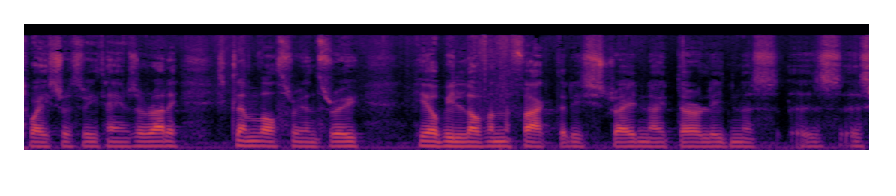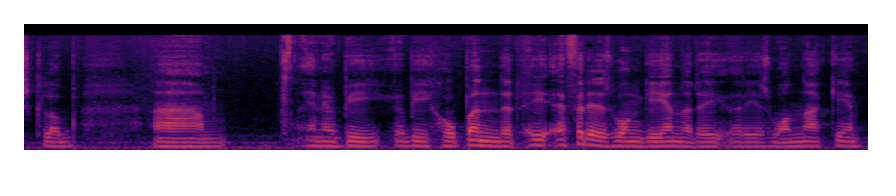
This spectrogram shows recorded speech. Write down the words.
twice or three times already. He's Glenville through and through. He'll be loving the fact that he's striding out there leading his his, his club, um, and he'll be he'll be hoping that if it is one game that he that he has won that game.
